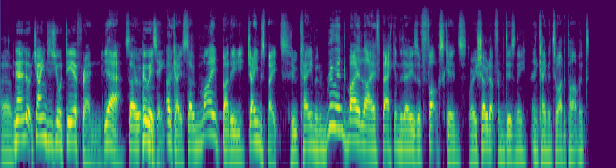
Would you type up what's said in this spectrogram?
Um, Now, look, James is your dear friend. yeah. So Who is he? Okay, so my buddy James Bates, who came and ruined my life back in the days of Fox Kids, where he showed up from Disney and came into our department,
